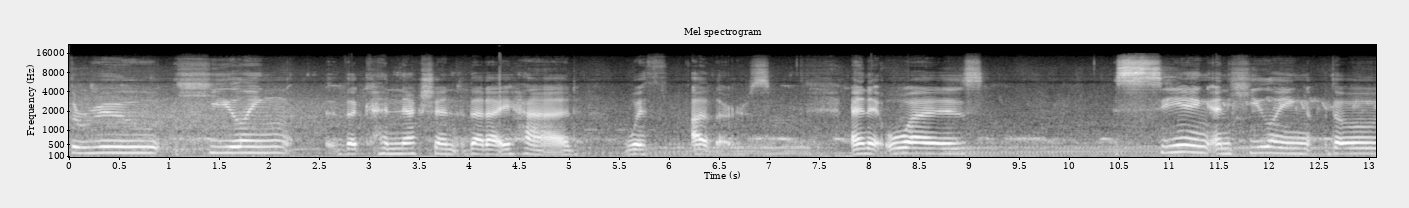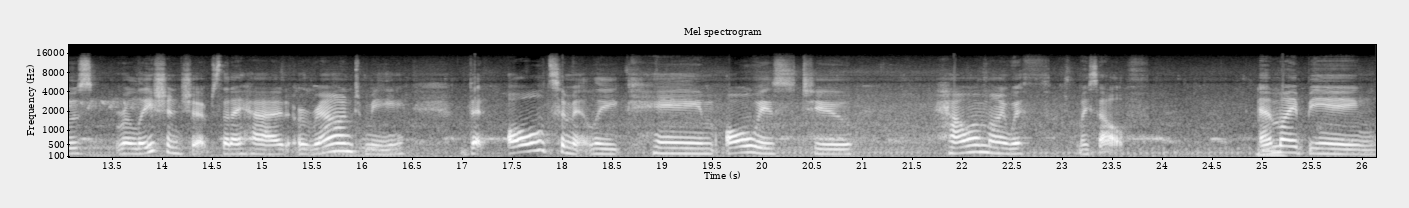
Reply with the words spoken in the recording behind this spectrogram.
through healing the connection that I had with others. And it was seeing and healing those relationships that I had around me that ultimately came always to how am I with myself? Am hmm. I being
